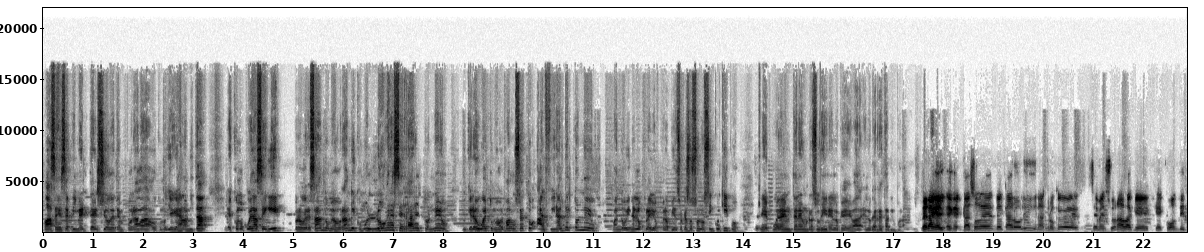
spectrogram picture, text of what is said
pases ese primer tercio de temporada o como llegues a la mitad, es como puedas seguir progresando, mejorando y cómo logres cerrar el torneo tú quieres jugar tu mejor baloncesto al final del torneo cuando vienen los playoffs, pero pienso que esos son los cinco equipos que pueden tener un resurgir en lo que va en lo que resta temporada. Mira, en el, en el caso de, de, Carolina, creo que se mencionaba que, que Condit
